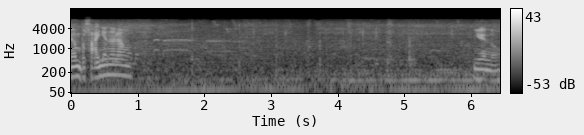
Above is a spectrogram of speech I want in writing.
Yan, basahin nyo na lang. Yan o.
